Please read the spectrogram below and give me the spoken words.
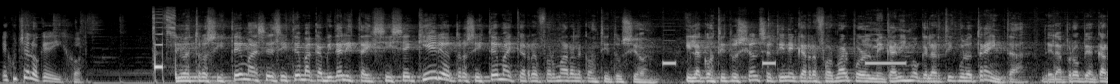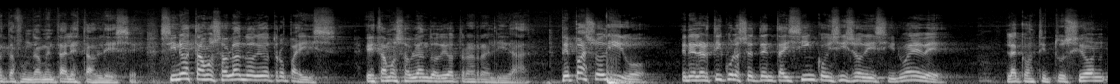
Escucha lo que dijo. Nuestro sistema es el sistema capitalista y si se quiere otro sistema hay que reformar la Constitución. Y la Constitución se tiene que reformar por el mecanismo que el artículo 30 de la propia Carta Fundamental establece. Si no estamos hablando de otro país, estamos hablando de otra realidad. De paso digo, en el artículo 75, inciso 19, la Constitución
